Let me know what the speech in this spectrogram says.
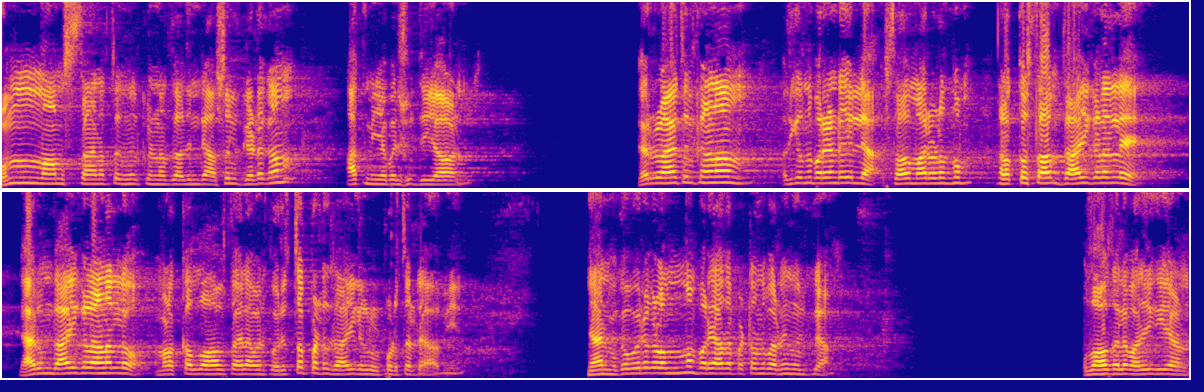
ഒന്നാം സ്ഥാനത്ത് നിൽക്കുന്നത് അതിന്റെ അസൽ ഘടകം ആത്മീയ പരിശുദ്ധിയാണ്. വേറൊരായത്തിൽ കാണാം. അധികമൊന്നും പറയേണ്ടതില്ല. ഉസ്താദന്മാരോടൊന്നും നിങ്ങളൊക്കെ ഉസ്താദം ദായികളല്ലേ? എല്ലാവരും ദായികളാണല്ലോ. നമ്മളൊക്കെ അള്ളാഹുത്താൽ അവൻ പൊരുത്തപ്പെട്ട ദായികൾ ഉൾപ്പെടുത്തട്ടെ. ആമീൻ. ഞാൻ മുഖവുരകളൊന്നും പറയാതെ പെട്ടെന്ന് പറഞ്ഞു നിൽക്കുക. അള്ളാഹു താല പറയുകയാണ്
